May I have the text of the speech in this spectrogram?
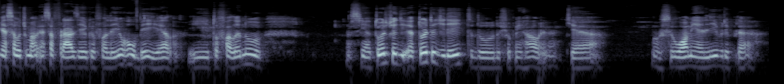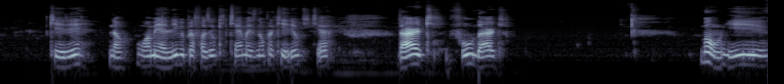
essa última, essa frase aí que eu falei, eu roubei ela e tô falando assim a torta, a torta direito do, do Schopenhauer, né? Que é o, o homem é livre para querer, não, o homem é livre para fazer o que quer, mas não para querer o que quer dark, full dark. Bom, e,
